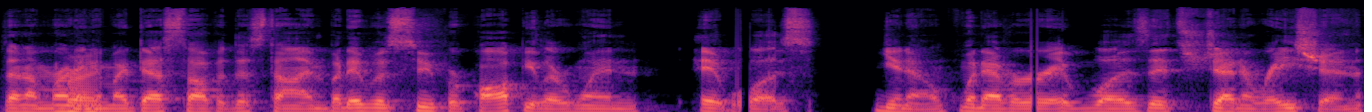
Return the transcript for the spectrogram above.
that I'm running Right. in my desktop at this time. But it was super popular when it was, you know, whenever it was its generation.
